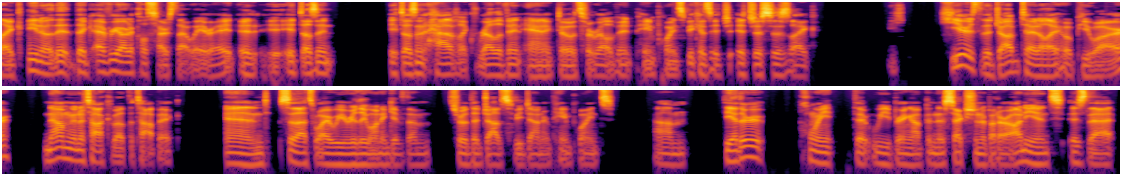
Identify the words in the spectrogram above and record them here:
Like you know, th- like every article starts that way, right? It, it doesn't it doesn't have like relevant anecdotes or relevant pain points because it it just is like, here's the job title. I hope you are. Now I'm going to talk about the topic. And so that's why we really want to give them sort of the jobs to be done or pain points. Um, the other point that we bring up in this section about our audience is that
